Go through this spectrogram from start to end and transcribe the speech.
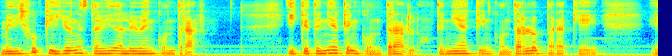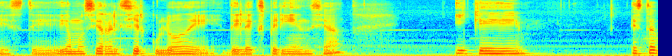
me dijo que yo en esta vida lo iba a encontrar y que tenía que encontrarlo, tenía que encontrarlo para que, este, digamos, cierre el círculo de, de la experiencia y que esta,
